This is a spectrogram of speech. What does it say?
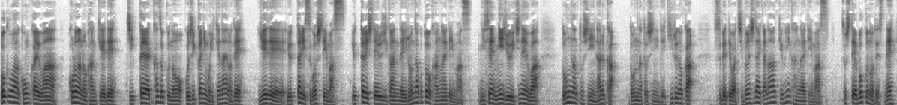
僕は今回はコロナの関係で実家や家族のご実家にも行けないので、家でゆったり過ごしています。ゆったりしている時間でいろんなことを考えています。2021年はどんな年になるか、どんな年にできるのか、すべては自分次第かなっていうふうに考えています。そして僕のですね、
